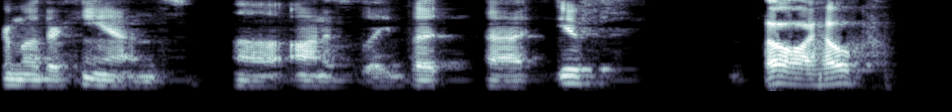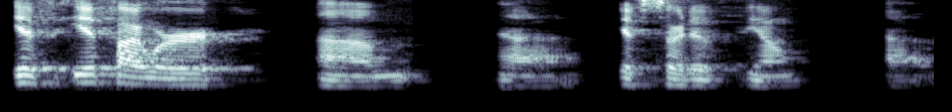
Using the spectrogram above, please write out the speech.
from other hands. Uh, honestly, but uh, if oh, I hope if if I were um, uh, if sort of you know uh,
